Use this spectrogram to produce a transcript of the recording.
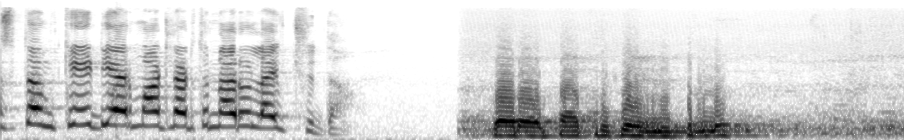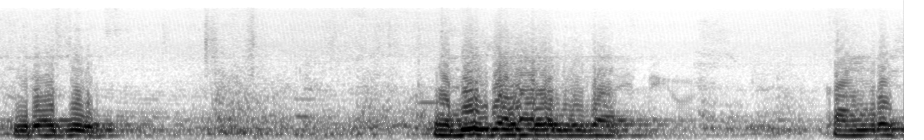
ప్రస్తుతం కేటీఆర్ మాట్లాడుతున్నారు. లైవ్ చూద్దాం. గౌరవ పాత్రికేయ మిత్రులు ఈరోజు నదీ జలాల మీద కాంగ్రెస్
